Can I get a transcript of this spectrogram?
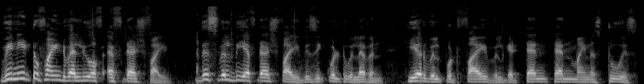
We need to find value of f dash 5. This will be f dash 5 is equal to 11. Here we'll put 5, we'll get 10, 10 minus 2 is.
